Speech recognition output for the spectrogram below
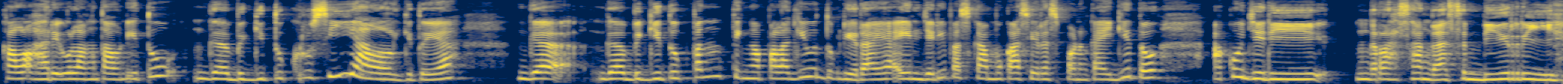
kalau hari ulang tahun itu nggak begitu krusial gitu ya, nggak nggak begitu penting apalagi untuk dirayain. Jadi pas kamu kasih respon kayak gitu, aku jadi ngerasa nggak sendiri.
